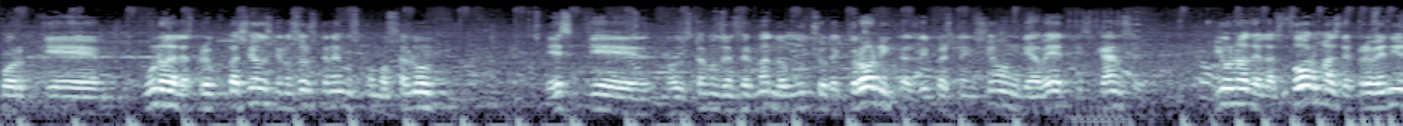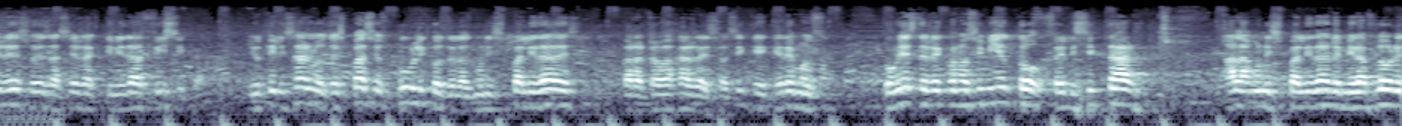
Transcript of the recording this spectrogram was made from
porque una de las preocupaciones que nosotros tenemos como salud es que nos estamos enfermando mucho de crónicas, de hipertensión, diabetes, cáncer. Y una de las formas de prevenir eso es hacer actividad física y utilizar los espacios públicos de las municipalidades para trabajar eso. Así que queremos con este reconocimiento felicitar a la Municipalidad de Miraflores.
